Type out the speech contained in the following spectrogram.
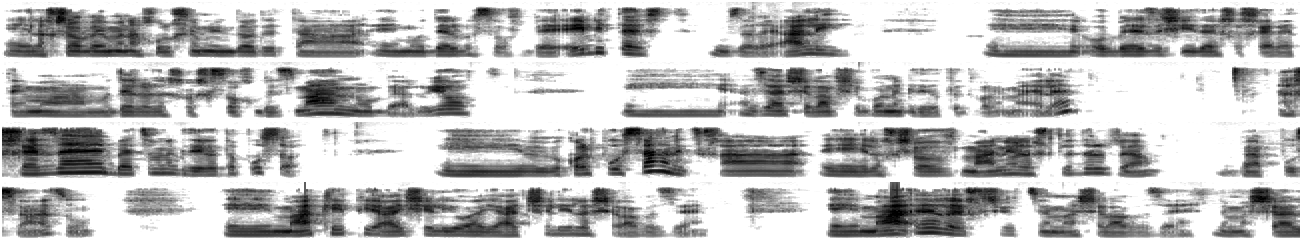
לחשוב האם אנחנו הולכים למדוד את המודל בסוף ב-AB טסט, אם זה ריאלי, או באיזושהי דרך אחרת, האם המודל הולך לחסוך בזמן או בעלויות, אה, אז זה השלב שבו נגדיר את הדברים האלה. אחרי זה בעצם נגדיר את הפרוסות, אה, ובכל פרוסה אני צריכה לחשוב מה אני הולכת לדלבר בפרוסה הזו, מה ה-KPI שלי או היעד שלי לשלב הזה, מה הערך שיוצא מהשלב הזה, למשל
